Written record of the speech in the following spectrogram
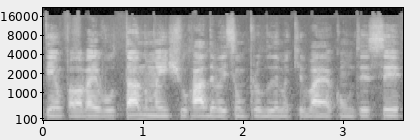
tempo, ela vai voltar numa enxurrada, vai ser um problema que vai acontecer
